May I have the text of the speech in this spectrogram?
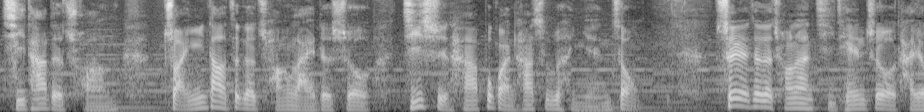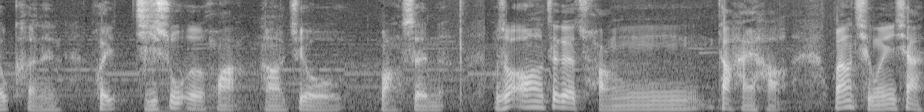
其他的床转移到这个床来的时候，即使他不管他是不是很严重，睡在这个床上几天之后，他有可能会急速恶化，然后就往生了。我说哦，这个床倒还好，我想请问一下，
